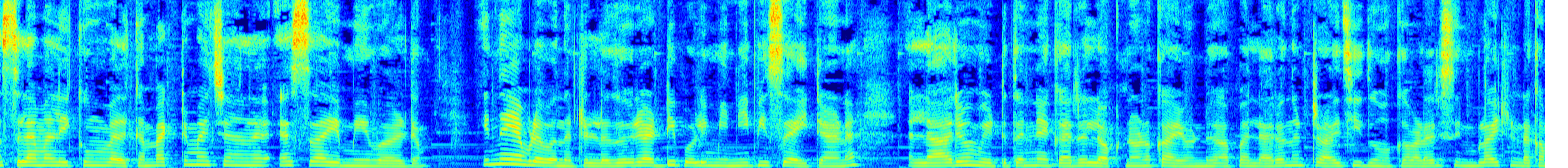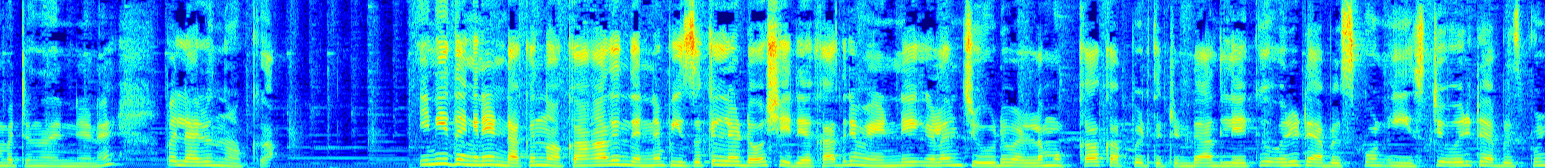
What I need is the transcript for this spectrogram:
അസ്സാം വലൈക്കും welcome back to my channel S I M E world ഇന്ന് ഞാൻ ഇവിടെ വന്നിട്ടുള്ളത് ഒരു അടിപൊളി മിനി പീസ് ആയിട്ടാണ് എല്ലാവരും വീട്ടിൽ തന്നെ കാര്യം ലോക്ക്ഡൗണൊക്കെ ആയതുകൊണ്ട് അപ്പോൾ എല്ലാവരും ഒന്ന് ട്രൈ ചെയ്ത് നോക്കുക. വളരെ സിമ്പിളായിട്ട് ഉണ്ടാക്കാൻ പറ്റുന്നത് തന്നെയാണ്. അപ്പോൾ എല്ലാവരും നോക്കുക. ഇനി ഇതെങ്ങനെ ഉണ്ടാക്കാൻ നോക്കാം. ആദ്യം തന്നെ പിസക്കുള്ള ഡോ ശരിയാക്കുക. അതിന് വേണ്ടി ഇളം ചൂട് വെള്ളം മുക്കാൽ കപ്പ് എടുത്തിട്ടുണ്ട്. അതിലേക്ക് ഒരു ടേബിൾ സ്പൂൺ ഈസ്റ്റ് ഒരു ടേബിൾ സ്പൂൺ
